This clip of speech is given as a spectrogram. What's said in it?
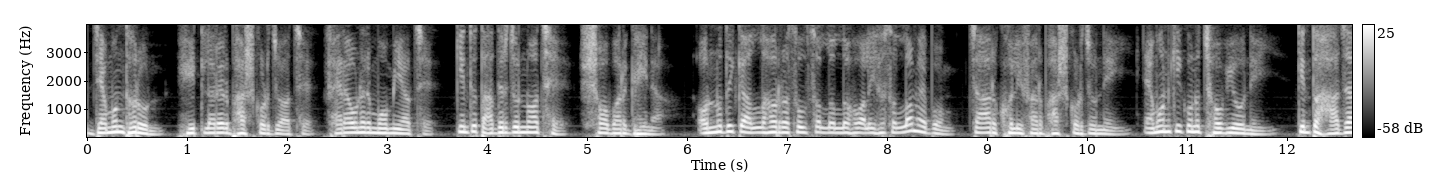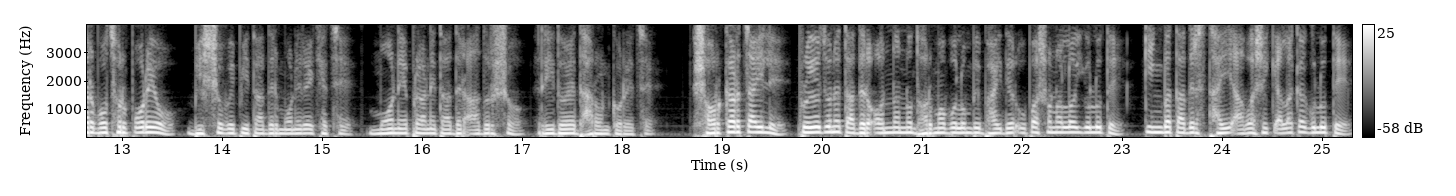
যেমন ধরুন, হিটলারের ভাস্কর্য আছে, ফেরাউনের মমি আছে, কিন্তু তাদের জন্য আছে সবার ঘৃণা। অন্যদিকে আল্লাহর রসুল সাল্লাহ আলহিহসাল্লাম এবং চার খলিফার ভাস্কর্য নেই, এমনকি কোনো ছবিও নেই। কিন্তু হাজার বছর পরেও বিশ্বব্যাপী তাদের মনে রেখেছে, মনে প্রাণে তাদের আদর্শ হৃদয়ে ধারণ করেছে। সরকার চাইলে প্রয়োজনে তাদের অন্যান্য ধর্মাবলম্বী ভাইদের উপাসনালয়গুলোতে কিংবা তাদের স্থায়ী আবাসিক এলাকাগুলোতে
